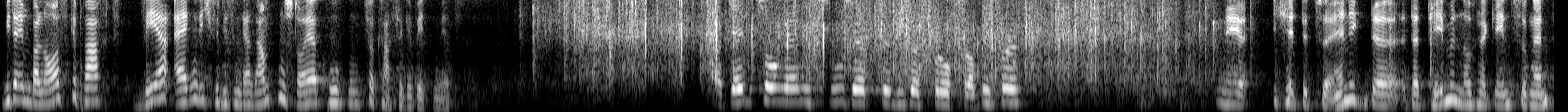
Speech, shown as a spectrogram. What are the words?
wieder in Balance gebracht, wer eigentlich für diesen gesamten Steuerkuchen zur Kasse gebeten wird. Ergänzungen, Zusätze, Widerspruch, Frau Biffel. Nee, ich hätte zu einigen der, der, Themen noch Ergänzungen.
